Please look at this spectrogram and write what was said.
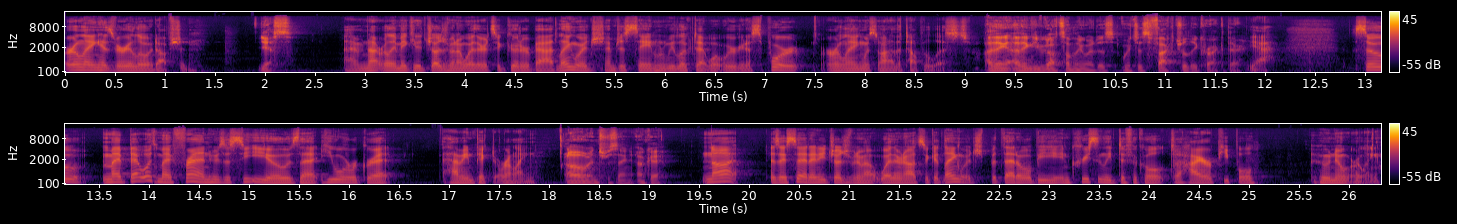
Erlang has very low adoption. Yes. I'm not really making a judgment on whether it's a good or bad language. I'm just saying when we looked at what we were going to support, Erlang was not at the top of the list. I think I think you've got something which is which is factually correct there. Yeah. So my bet with my friend, who's a CEO, is that he will regret having picked Erlang. Oh, interesting. Okay. Not, as I said, any judgment about whether or not it's a good language, but that it will be increasingly difficult to hire people who know Erlang.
